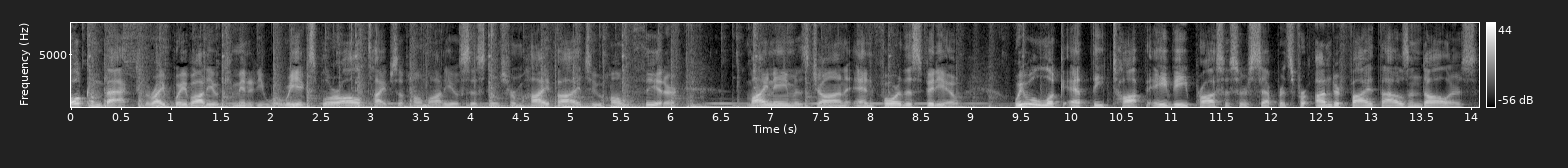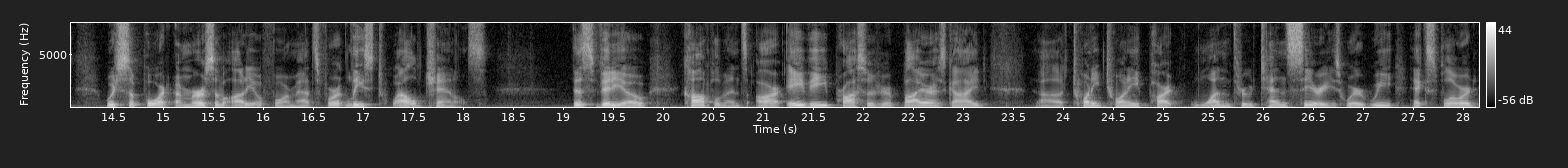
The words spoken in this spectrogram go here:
Welcome back to the Ripewave Audio community where we explore all types of home audio systems from hi-fi to home theater. My name is John and for this video we will look at the top AV processor separates for under $5,000 which support immersive audio formats for at least 12 channels. This video complements our AV Processor Buyer's Guide uh, 2020 Part 1 through 10 series where we explored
